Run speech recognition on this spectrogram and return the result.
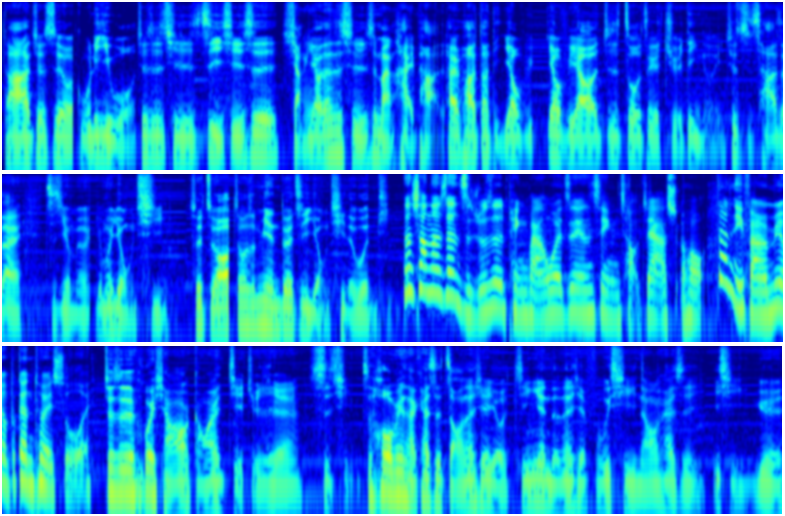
大家就是有鼓励我，就是其实自己其实是想要，但是其实是蛮害怕的，害怕到底要不要不要就是做这个决定而已，就只差在自己有没有有没有勇气，所以主要都是面对自己勇气的问题，那像那阵子就是频繁为这件事情吵架的时候，但你反而没有更退缩哎、就是会想要赶快解决这些事情，是后面才开始找那些有经验的那些夫妻，然后开始一起约，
